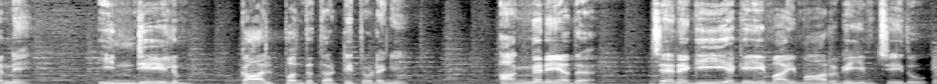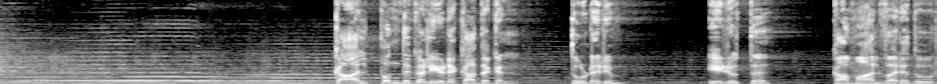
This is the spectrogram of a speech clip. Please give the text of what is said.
തന്നെ ഇന്ത്യയിലും കാൽപന്ത് തട്ടിത്തുടങ്ങി. അങ്ങനെ അത് ജനകീയ ഗെയിമായി മാറുകയും ചെയ്തു. കാൽപന്ത് കളിയുടെ കഥകൾ തുടരും. എഴുത്ത് കമാൽ വരദൂർ.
